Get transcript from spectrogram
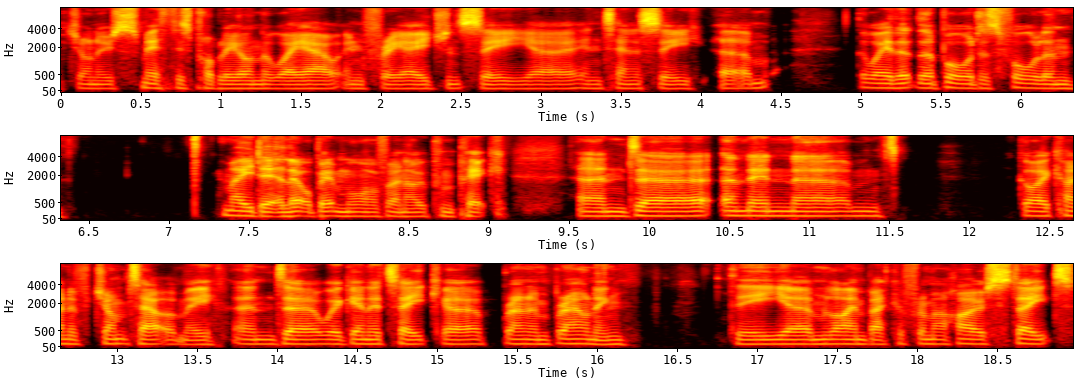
Jonnu Smith is probably on the way out in free agency uh, in Tennessee. Um, the way that the board has fallen made it a little bit more of an open pick. And uh, and then um, guy kind of jumped out at me, and uh, we're going to take uh, Baron Browning, the um, linebacker from Ohio State,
